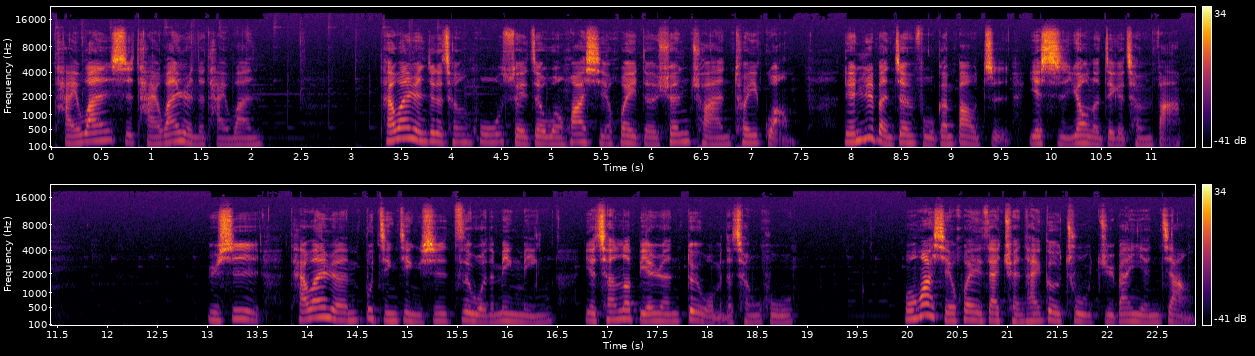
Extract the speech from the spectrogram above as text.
台湾是台湾人的台湾。”台湾人这个称呼随着文化协会的宣传推广，连日本政府跟报纸也使用了这个称法。于是，台湾人不仅仅是自我的命名。也成了别人对我们的称呼。文化协会在全台各处举办演讲，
